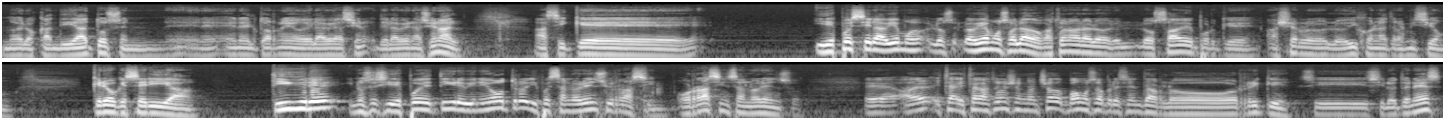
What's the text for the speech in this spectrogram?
uno de los candidatos en, en- en el torneo de la, B, de la B Nacional. Así que... Y después era, habíamos, lo, lo habíamos hablado, Gastón ahora lo, lo sabe porque ayer lo, lo dijo en la transmisión. Creo que sería Tigre, y no sé si después de Tigre viene otro, y después San Lorenzo y Racing, o Racing San Lorenzo. Eh, a ver, está, está Gastón ya enganchado. Vamos a presentarlo, Ricky, si, si lo tenés,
